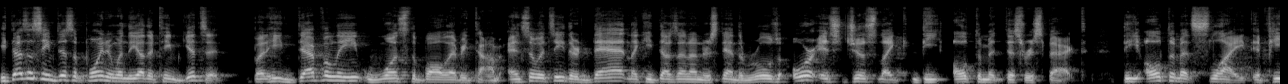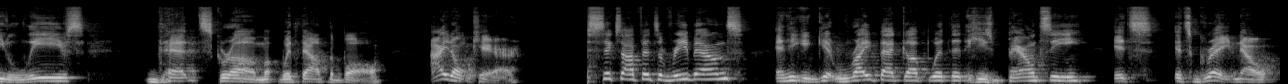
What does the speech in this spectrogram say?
He doesn't seem disappointed when the other team gets it, but he definitely wants the ball every time. And so it's either that, like he doesn't understand the rules, or it's just like the ultimate disrespect, the ultimate slight if he leaves that scrum without the ball. I don't care. Six offensive rebounds and he can get right back up with it. He's bouncy. It's it's great. Now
